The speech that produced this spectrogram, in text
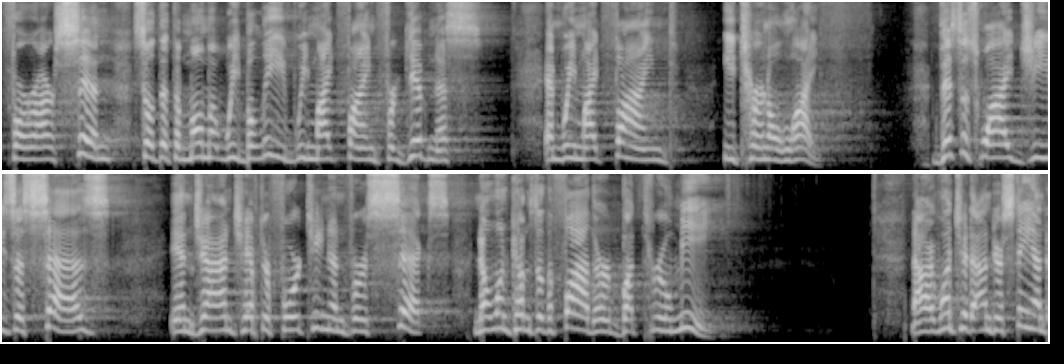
for our sin, so that the moment we believe, we might find forgiveness and we might find eternal life. This is why Jesus says in John chapter 14 and verse 6 no one comes to the Father but through me. Now, I want you to understand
